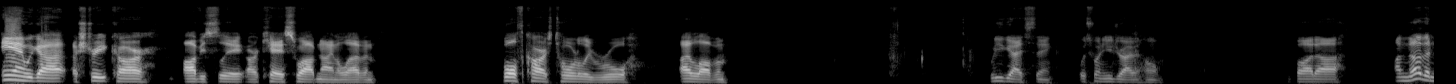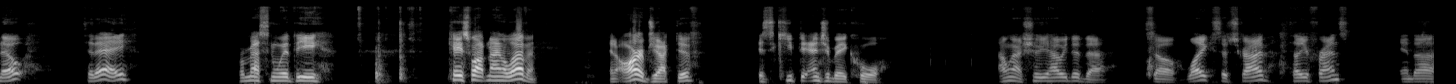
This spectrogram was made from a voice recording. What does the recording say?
And we got a street car, obviously our K Swap 911. Both cars totally rule. I love them. What do you guys think? Which one are you driving home? But uh, on another note, today we're messing with the K-Swap 911. And our objective is to keep the engine bay cool. I'm going to show you how we did that. So like, subscribe, tell your friends, and uh,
